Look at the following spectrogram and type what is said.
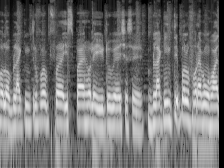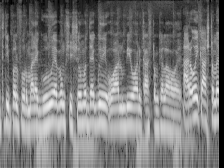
হলো black in triple four inspire হলে ইউটিউবে এসেছে। ব্ল্যাক ইন ট্রিপল ফোর এবং হোয়াইট ট্রিপল ফোর মানে গুরু এবং শিষ্যর মধ্যে একদিন ওয়ান বি ওয়ান কাস্টম খেলা হয় আর ওই কাস্টমে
